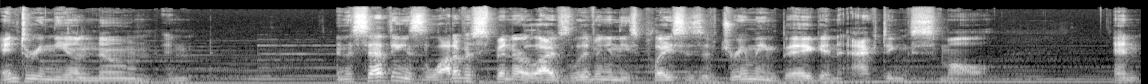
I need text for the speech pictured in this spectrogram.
entering the unknown, and and the sad thing is a lot of us spend our lives living in these places of dreaming big and acting small. And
